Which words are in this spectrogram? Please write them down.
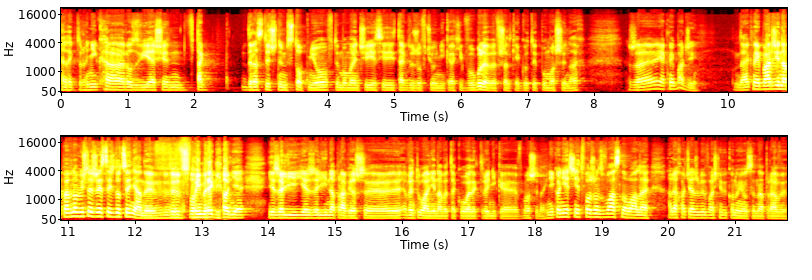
elektronika rozwija się w tak drastycznym stopniu, w tym momencie jest jej tak dużo w ciągnikach i w ogóle we wszelkiego typu maszynach, że jak najbardziej. No jak najbardziej, na pewno myślę, że jesteś doceniany w, w swoim regionie, jeżeli, jeżeli naprawiasz e, ewentualnie nawet taką elektronikę w maszynach. Niekoniecznie tworząc własną, ale, ale chociażby właśnie wykonując te naprawy.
